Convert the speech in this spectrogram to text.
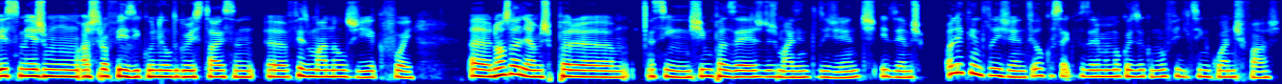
esse mesmo astrofísico, o Neil deGrasse Tyson, uh, fez uma analogia que foi, uh, nós olhamos para, assim, chimpanzés dos mais inteligentes e dizemos, olha que inteligente, ele consegue fazer a mesma coisa que o meu filho de 5 anos faz.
